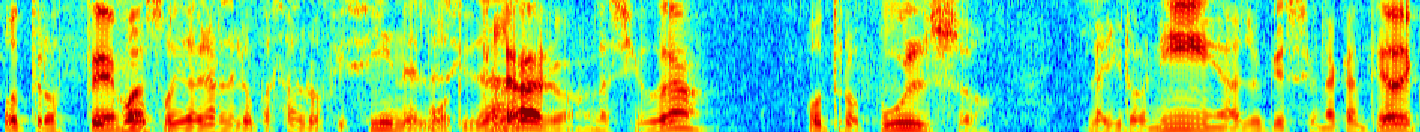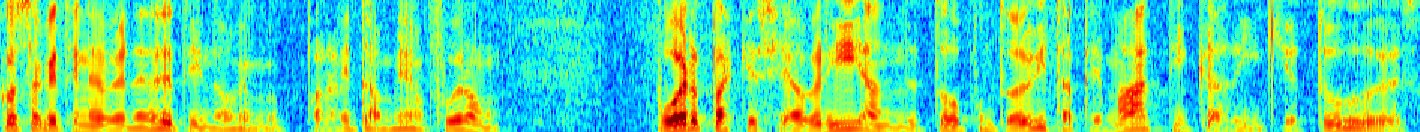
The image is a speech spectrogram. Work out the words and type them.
otros temas. ¿Cómo podía hablar de lo pasado en oficina, en la ciudad? Claro, la ciudad, otro pulso la ironía, yo qué sé, una cantidad de cosas que tiene Benedetti, ¿no? que para mí también fueron puertas que se abrían de todo punto de vista, temáticas, de inquietudes.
